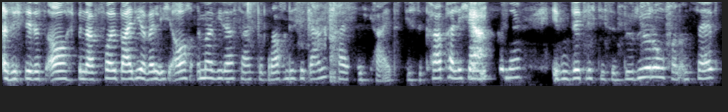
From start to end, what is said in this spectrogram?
Also ich sehe das auch, ich bin da voll bei dir, weil ich auch immer wieder sage, wir brauchen diese Ganzheitlichkeit, diese körperliche ja. Ebene, eben wirklich diese Berührung von uns selbst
